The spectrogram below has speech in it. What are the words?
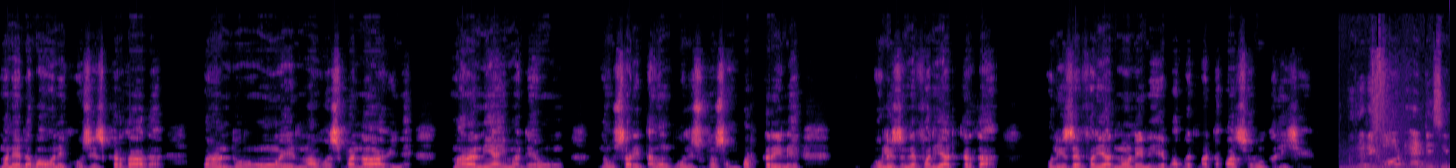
મને દબાવવાની કોશિશ કરતા હતા. પરંતુ હું એમના વશમાં ન આવીને મારા ન્યાય માટે હું નવસારી ટાઉન પોલીસનો સંપર્ક કરીને પોલીસને ફરિયાદ કરતા પોલીસે ફરિયાદ નોંધીને એ બાબતમાં તપાસ શરૂ કરી છે. રિપોર્ટ એનટીસી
